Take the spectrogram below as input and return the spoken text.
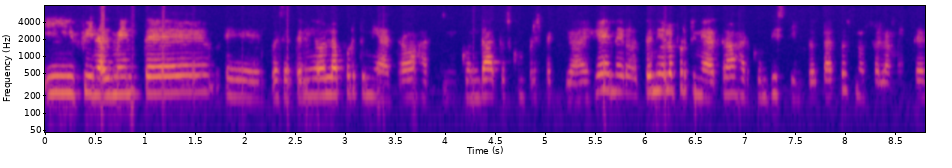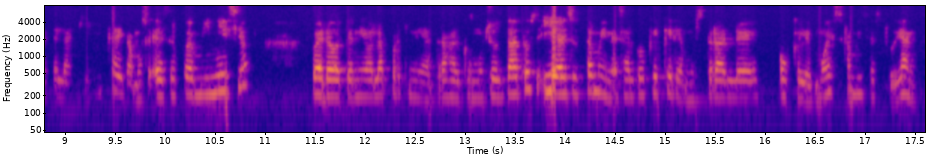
y finalmente, eh, pues he tenido la oportunidad de trabajar con datos con perspectiva de género, he tenido la oportunidad de trabajar con distintos datos, no solamente desde la química, digamos, ese fue mi inicio, pero he tenido la oportunidad de trabajar con muchos datos y eso también es algo que quería mostrarle o que le muestro a mis estudiantes,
